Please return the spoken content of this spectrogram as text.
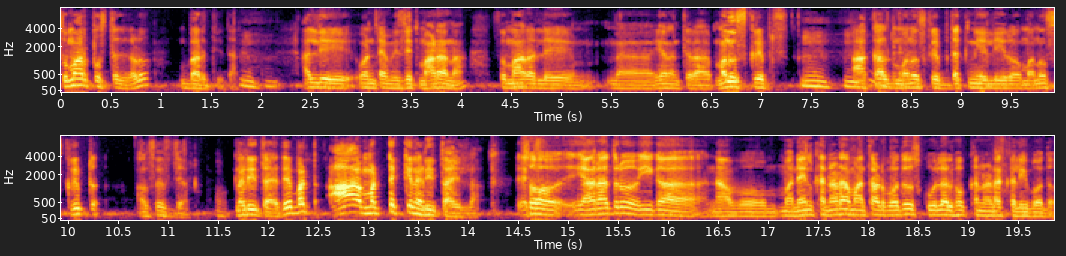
ಸುಮಾರು ಪುಸ್ತಕಗಳು ಬರೆದಿದ್ದಾರೆ. ಅಲ್ಲಿ ಒನ್ ಟೈಮ್ ವಿಸಿಟ್ ಮಾಡೋಣ. ಸುಮಾರು ಅಲ್ಲಿ ಏನಂತೀರಾ ಮನುಸ್ಕ್ರಿಪ್ಟ್ಸ್ ಆ ಕಾಲದ ಮನುಸ್ಕ್ರಿಪ್ಟ್ ದಕ್ನಿಯಲ್ಲಿ ಇರೋ ಮನುಸ್ಕ್ರಿಪ್ಟ್ ಆಲ್ಸೋ ಇಸ್ ದೇರ್ ನಡೀತಾ ಇದೆ ಬಟ್ ಆ ಮಟ್ಟಕ್ಕೆ ನಡೀತಾ ಇಲ್ಲ. ಸೊ ಯಾರಾದ್ರೂ ಈಗ ನಾವು ಮನೇಲಿ ಕನ್ನಡ ಮಾತಾಡ್ಬೋದು ಸ್ಕೂಲಲ್ಲಿ ಹೋಗಿ ಕನ್ನಡ ಕಲಿಬಹುದು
